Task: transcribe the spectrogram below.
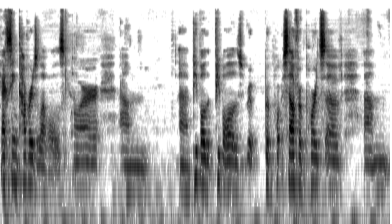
vaccine coverage levels or um, uh, people people's report, self reports of um,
